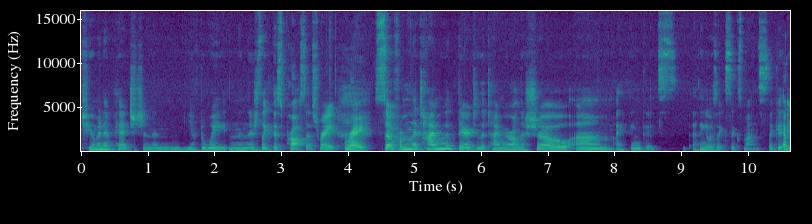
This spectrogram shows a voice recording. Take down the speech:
two minute pitch and then you have to wait and then there's like this process right Right. so from the time we went there to the time we were on the show um I think it's I think it was like six months like it, Okay.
